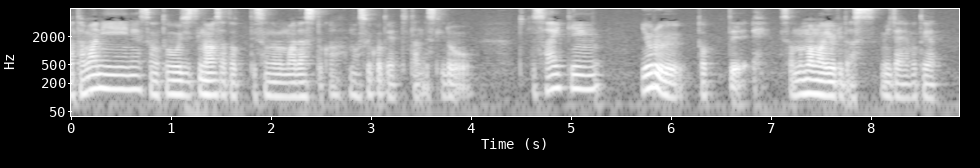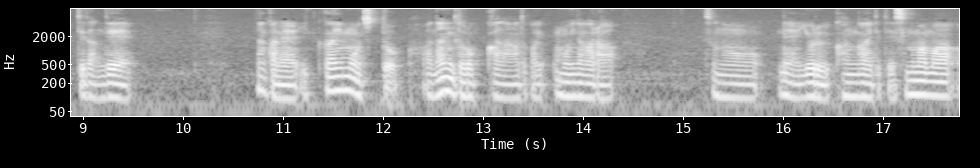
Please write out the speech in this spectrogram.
まあ、たまにねその当日の朝撮ってそのまま出すとか、まあ、そういうことやってたんですけどちょっと最近夜撮ってそのまま夜出すみたいなことやってたんでなんかね一回もうちょっとあ何撮ろうかなとか思いながらそのね夜考えててそのまま、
